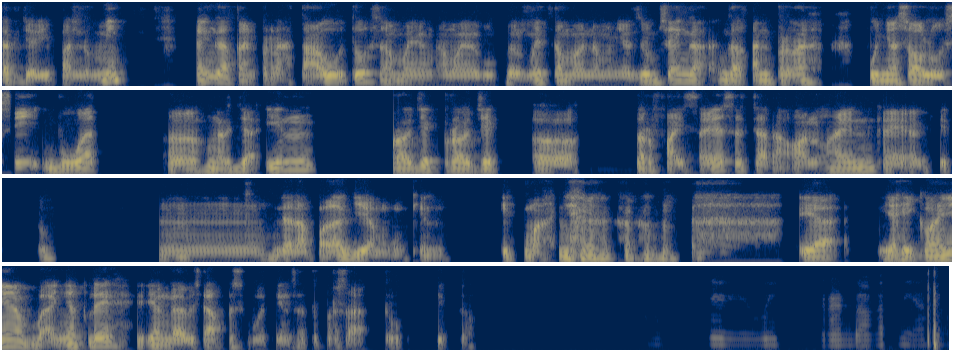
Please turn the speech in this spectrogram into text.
terjadi pandemi saya nggak akan pernah tahu tuh sama yang namanya Google Meet sama namanya Zoom. Saya nggak nggak akan pernah punya solusi buat uh, ngerjain project-project uh, service saya secara online kayak gitu. Hmm, dan apalagi ya mungkin hikmahnya. ya, ya hikmahnya banyak deh yang nggak bisa aku sebutin satu persatu gitu. Oke, wih keren banget nih Akang.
